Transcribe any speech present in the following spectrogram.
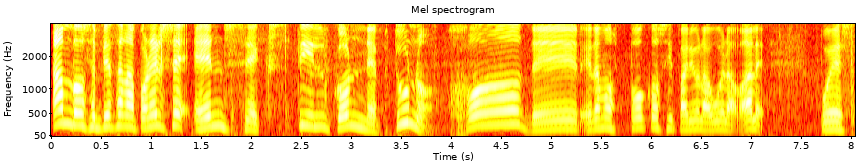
Ambos empiezan a ponerse en sextil con Neptuno. Joder, éramos pocos y parió la abuela. Vale, pues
